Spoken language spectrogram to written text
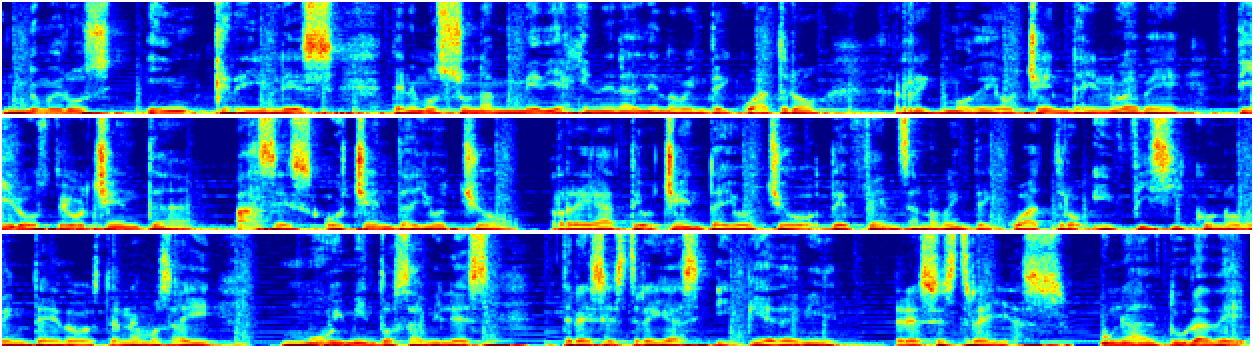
números increíbles, tenemos una media general de 94, ritmo de 89, tiros de 80, pases 88, regate 88, defensa 94 y físico 92. Tenemos ahí movimientos hábiles 3 estrellas y pie débil 3 estrellas. Una altura de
